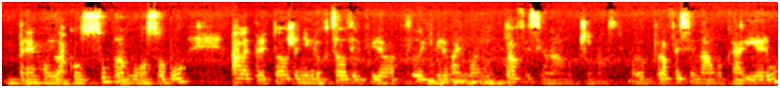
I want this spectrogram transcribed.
pre moju ako súkromnú osobu, ale preto, že niekto chcel zlikvidovať, zlikvidovať moju profesionálnu činnosť, moju profesionálnu kariéru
